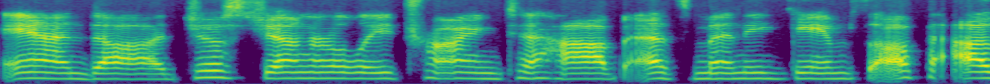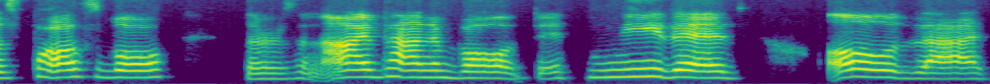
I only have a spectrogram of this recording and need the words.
and uh, just generally trying to have as many games up as possible. There's an iPad involved if needed, all of that.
